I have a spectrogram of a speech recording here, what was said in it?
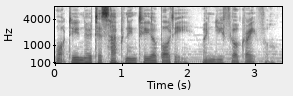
What do you notice happening to your body when you feel grateful?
